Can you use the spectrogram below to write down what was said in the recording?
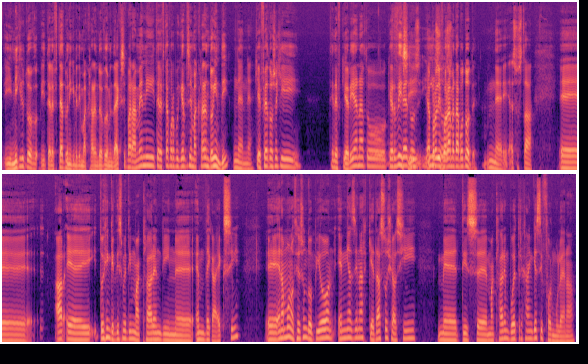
η, νίκη του, η τελευταία του νίκη με τη McLaren το 76 παραμένει η τελευταία φορά που κέρδισε η McLaren το Indy. Ναι, ναι. Και φέτος έχει την ευκαιρία να το κερδίσει φέτος, για πρώτη ίσως... φορά μετά από τότε. Ναι, σωστά. Ε, ε, το είχε κερδίσει με τη McLaren την ε, M16. Ε, ένα μονοθέσιο το οποίο έμοιαζε αρκετά στο σασί με τις ε, McLaren που έτρεχαν και στη Φόρμουλα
